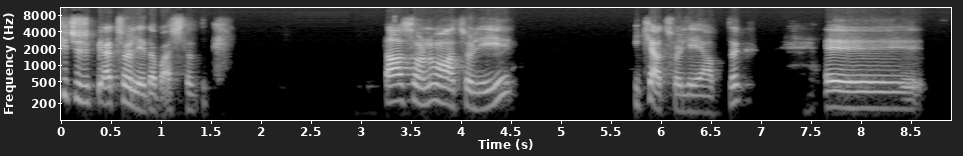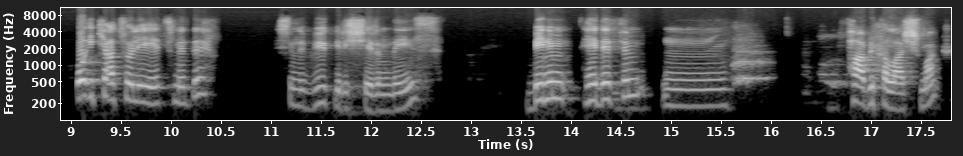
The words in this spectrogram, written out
Küçücük bir atölyede başladık. Daha sonra o atölyeyi iki atölye yaptık. Ee, o iki atölye yetmedi. Şimdi büyük bir iş yerindeyiz. Benim hedefim hmm, fabrikalaşmak,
